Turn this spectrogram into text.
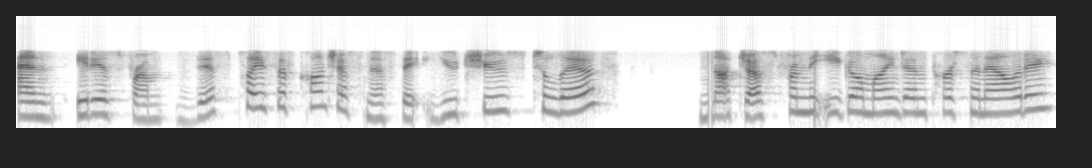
And it is from this place of consciousness that you choose to live, not just from the ego, mind, and personality,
